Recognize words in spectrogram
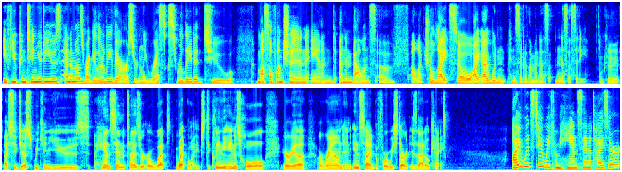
If you continue to use enemas regularly, there are certainly risks related to muscle function and an imbalance of electrolytes. So I, I wouldn't consider them a necessity. Okay. I suggest we can use hand sanitizer or wet, wet wipes to clean the anus hole area around and inside before we start. Is that okay? I would stay away from hand sanitizer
